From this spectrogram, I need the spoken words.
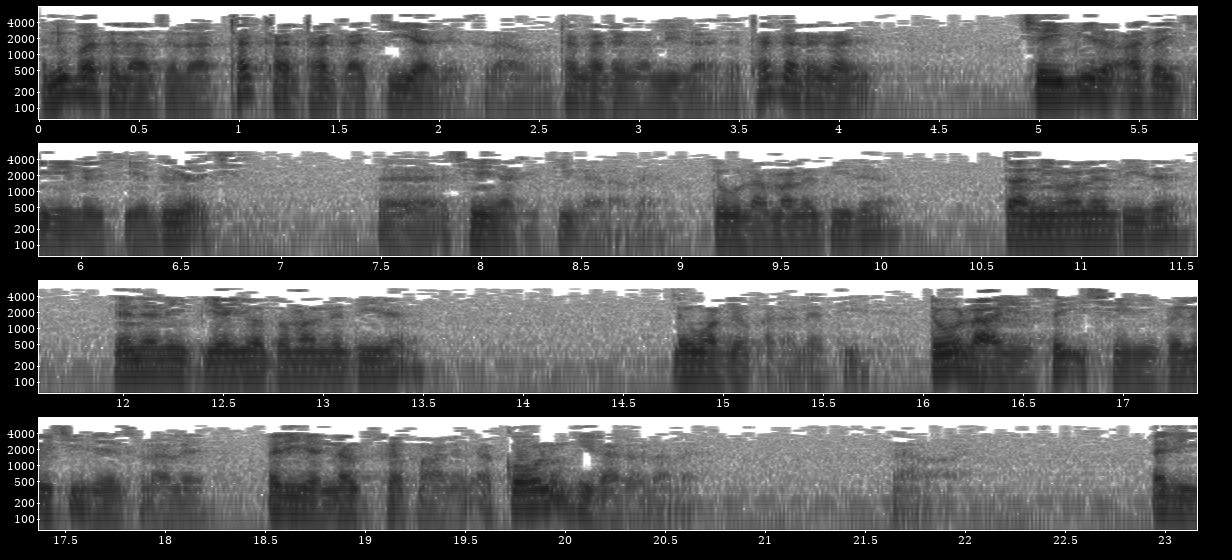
အနုပသနာဆိုတာထက်ခတ်ထက်ခါကြည့်ရတယ်ဆိုတာကိုထက်ခတ်ထက်ခါလေ့လာတယ်ထက်ခတ်ထက်ခါချိန်ပြီးတော့အသိကြည့်နေလို့ရှိရင်သူရဲ့အဲအချင်းရာကြီးကြည့်လာတာပဲတိုးလာမှလည်းသိတယ်တန်နေမှလည်းသိတယ်နည်းနည်းလေးပြေရောတော့မှလည်းသိတယ်လုံးဝပြောက်တာလည်းသိတယ်တိုးလာရင်စိတ်အခြေတွေဘယ်လိုရှိတယ်ဆိုတာလည်းအဲ့ဒီရဲ့နောက်ဆက်မှလည်းအကုန်လုံးသိလာတော့တာပဲအဲ့ဒီ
